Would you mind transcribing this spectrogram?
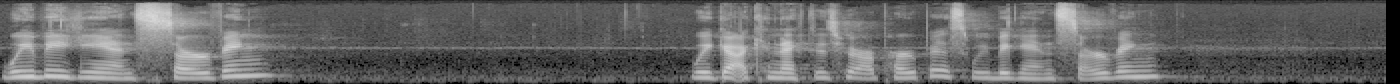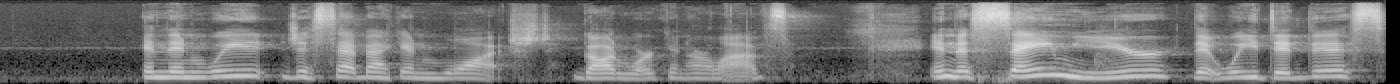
We began serving. We got connected to our purpose. We began serving. And then we just sat back and watched God work in our lives. In the same year that we did this,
